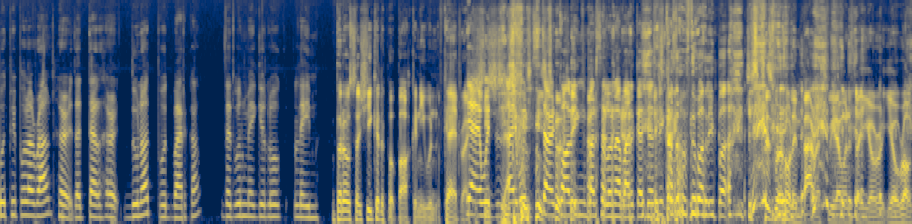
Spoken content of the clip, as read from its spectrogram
good people around her that tell her, do not put Barca. That will make you look lame. But also, she could have put Barca and you wouldn't have cared, right? Yeah, I would. She's- she's I would start calling. Barcelona Barca just because of Dua Lipa. just because we're all embarrassed. We don't want to say you're you're wrong.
